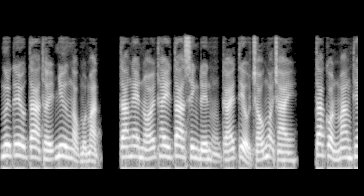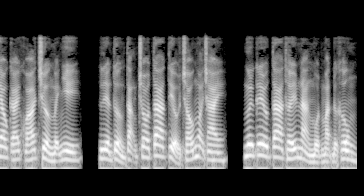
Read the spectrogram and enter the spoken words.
ngươi kêu ta thấy Như Ngọc một mặt, ta nghe nói thay ta sinh đến cái tiểu cháu ngoại trai, ta còn mang theo cái khóa trường mệnh nhi, liền tưởng tặng cho ta tiểu cháu ngoại trai, ngươi kêu ta thấy nàng một mặt được không?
